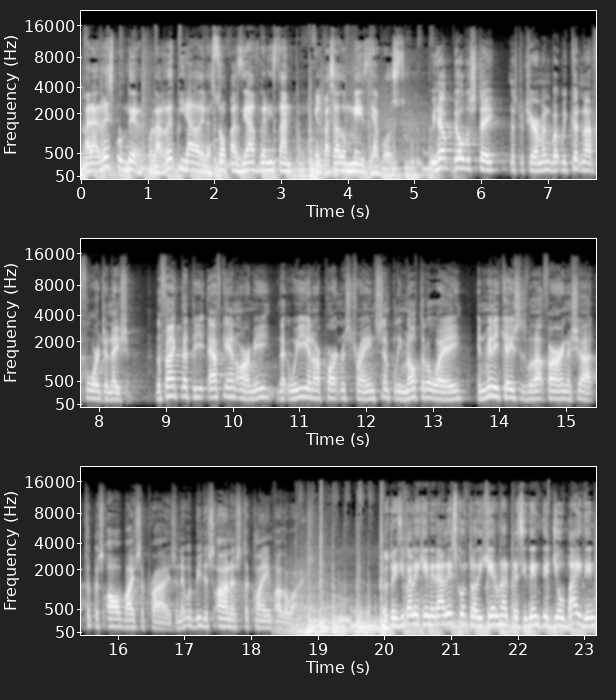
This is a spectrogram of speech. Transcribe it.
para responder por la retirada de las tropas de Afganistán el pasado mes de agosto. We helped build a state, Mr. Chairman, but we could not forge a nation. The fact that the Afghan army that we and our partners trained simply melted away, in many cases without firing a shot, took us all by surprise, and it would be dishonest to claim otherwise. Los principales generales contradijeron al presidente Joe Biden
